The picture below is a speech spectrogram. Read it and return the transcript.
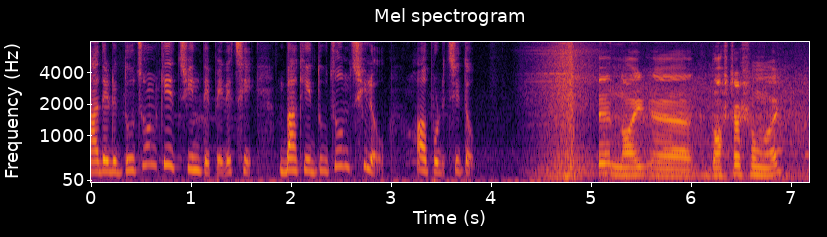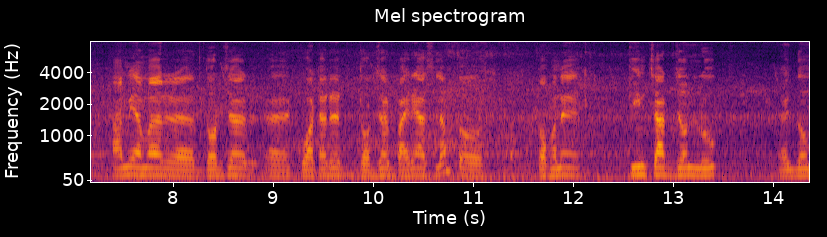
তাদের দুজনকে চিনতে পেরেছি, বাকি দুজন ছিল অপরিচিত। নয় দশটার সময় আমি আমার দরজার কোয়ার্টারের দরজার বাইরে আসলাম, তো তখন তিন চারজন লোক একদম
